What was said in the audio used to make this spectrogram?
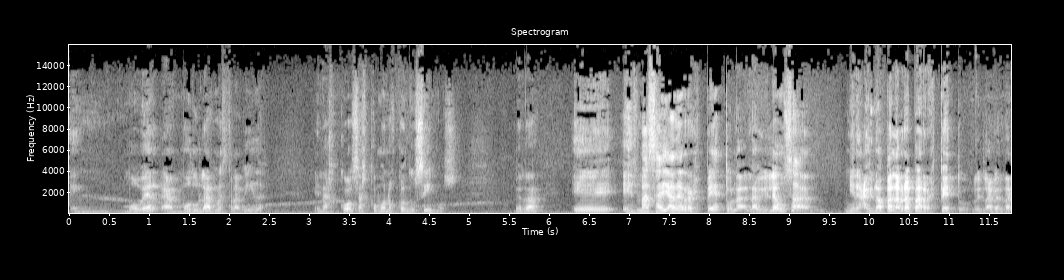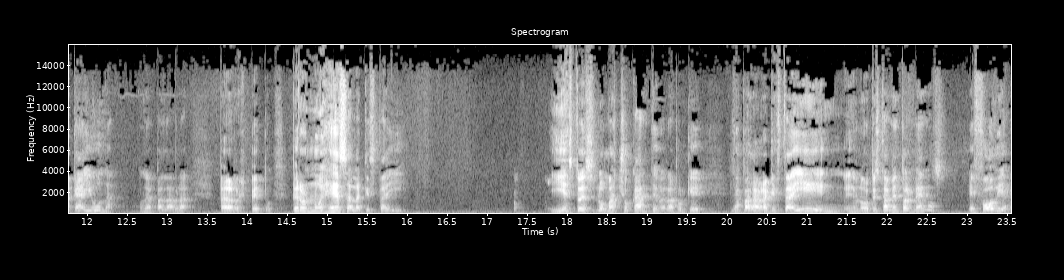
en, mover, a modular nuestra vida, en las cosas, cómo nos conducimos, ¿verdad? Eh, es más allá de respeto. La, la Biblia usa Mira, hay una palabra para respeto. La verdad que hay una, una palabra para respeto. Pero no es esa la que está ahí. Y esto es lo más chocante, ¿verdad? Porque la palabra que está ahí, en, el Nuevo Testamento al menos, es fobia.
